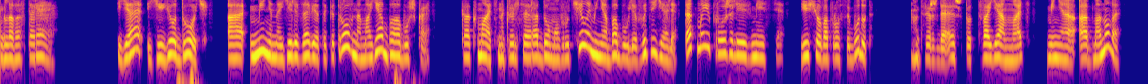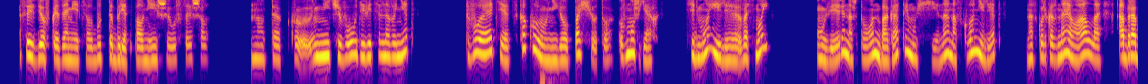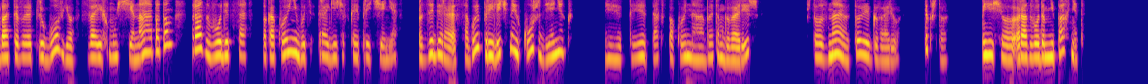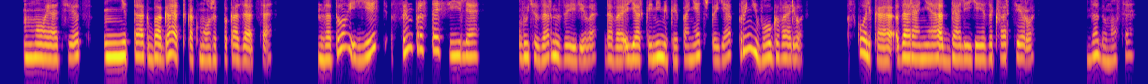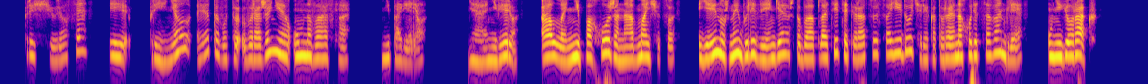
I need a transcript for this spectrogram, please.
Глава вторая. Я ее дочь, а Минина Елизавета Петровна моя бабушка. Как мать на крыльце роддома вручила меня бабуле в одеяле, так мы и прожили вместе. Еще вопросы будут? Утверждаешь, что твоя мать меня обманула? С издевкой заметил, будто бред полнейший услышал. Ну так э, ничего удивительного нет. Твой отец, какой у нее по счету в мужьях? Седьмой или восьмой? Уверена, что он богатый мужчина на склоне лет. Насколько знаю, Алла обрабатывает любовью своих мужчин, а потом разводится по какой-нибудь трагической причине, забирая с собой приличный куш денег. И ты так спокойно об этом говоришь? Что знаю, то и говорю. Так что, еще разводом не пахнет? Мой отец не так богат, как может показаться. Зато есть сын простофиля, лучезарно заявила, давая яркой мимикой понять, что я про него говорю. Сколько заранее отдали ей за квартиру? Задумался, прищурился и принял это вот выражение умного осла. Не поверил. Я не верю. Алла не похожа на обманщицу. Ей нужны были деньги, чтобы оплатить операцию своей дочери, которая находится в Англии. У нее рак.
